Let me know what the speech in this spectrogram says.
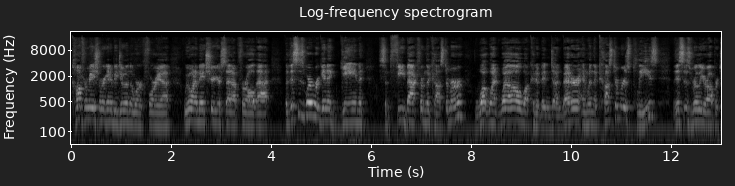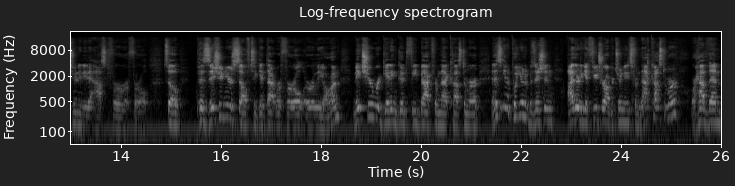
confirmation we're going to be doing the work for you. We want to make sure you're set up for all that. But this is where we're going to gain some feedback from the customer what went well what could have been done better and when the customer is pleased this is really your opportunity to ask for a referral. So position yourself to get that referral early on. Make sure we're getting good feedback from that customer and this is going to put you in a position either to get future opportunities from that customer or have them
